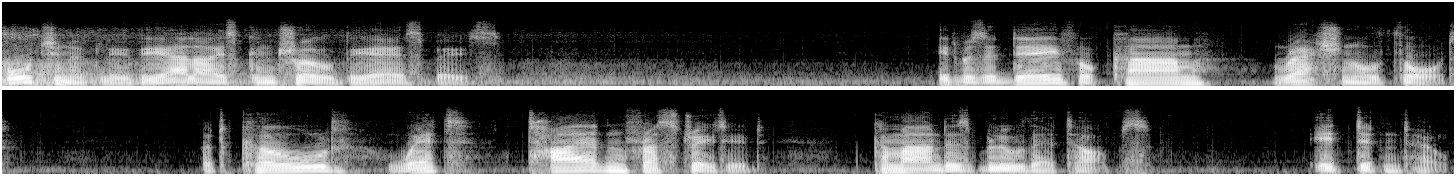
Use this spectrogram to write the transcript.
Fortunately, the Allies controlled the airspace. It was a day for calm, rational thought. But cold, wet, tired and frustrated, commanders blew their tops. It didn't help.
